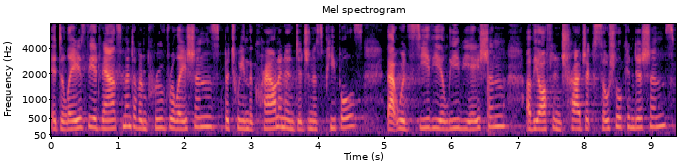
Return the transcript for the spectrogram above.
It delays the advancement of improved relations between the Crown and Indigenous peoples that would see the alleviation of the often tragic social conditions.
